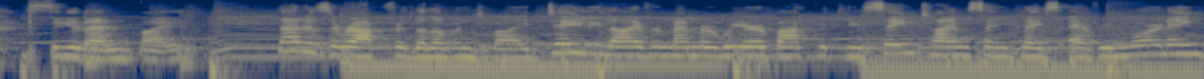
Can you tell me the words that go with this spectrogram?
See you then. Bye. That is a wrap for the Lovin Dubai Daily Live. Remember, we are back with you same time, same place every morning.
